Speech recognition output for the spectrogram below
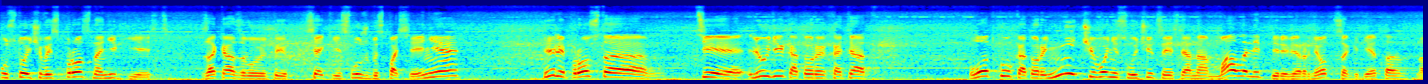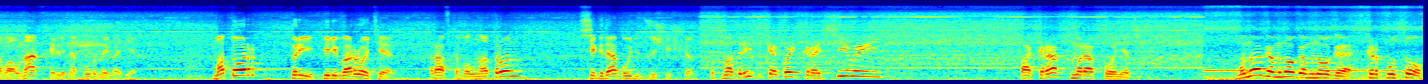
устойчивый спрос на них есть. Заказывают их всякие службы спасения или просто те люди, которые хотят лодку, которой ничего не случится, если она, мало ли, перевернется где-то на волнах или на бурной воде. Мотор при перевороте рафта Волнотрон всегда будет защищен. Посмотрите, какой красивый покрафт-марафонец. Много-много-много корпусов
